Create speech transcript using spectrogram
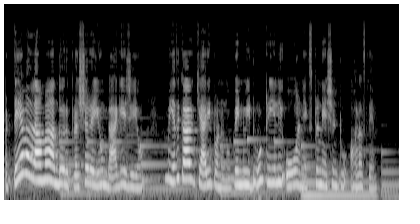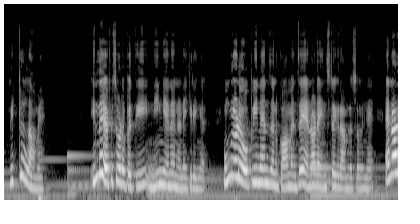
பட் தேவையில்லாமல் அந்த ஒரு ப்ரெஷரையும் பேகேஜையும் நம்ம எதுக்காக கேரி பண்ணணும்? When we don't really owe an explanation to all of them விட்டுறலாமே. இந்த எபிசோடை பற்றி நீங்கள் என்ன நினைக்கிறீங்க? உங்களோட ஒப்பீனியன்ஸ் அண்ட் காமெண்ட்ஸை என்னோட இன்ஸ்டாகிராமில் சொல்லுங்கள் என்னோட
